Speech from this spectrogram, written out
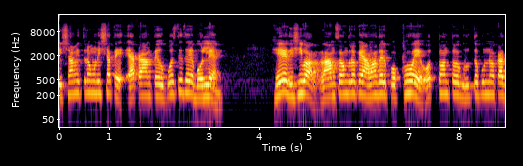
বিশ্বামিত্র মুনির সাথে একান্তে উপস্থিত হয়ে বললেন, হে ঋষিবর রামচন্দ্রকে আমাদের পক্ষ হয়ে অত্যন্ত গুরুত্বপূর্ণ কাজ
